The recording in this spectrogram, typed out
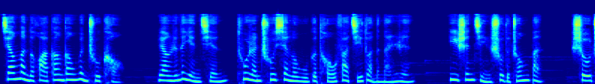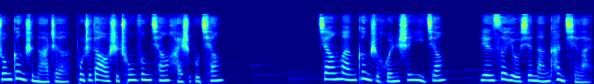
江曼的话刚刚问出口。两人的眼前突然出现了五个头发极短的男人，一身紧束的装扮，手中更是拿着不知道是冲锋枪还是步枪。江曼更是浑身一僵，脸色有些难看起来。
